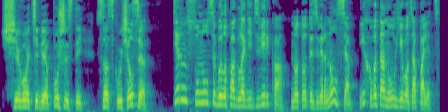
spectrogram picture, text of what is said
«Чего тебе, пушистый, соскучился?» Терн сунулся было погладить зверька, но тот извернулся и хватанул его за палец.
